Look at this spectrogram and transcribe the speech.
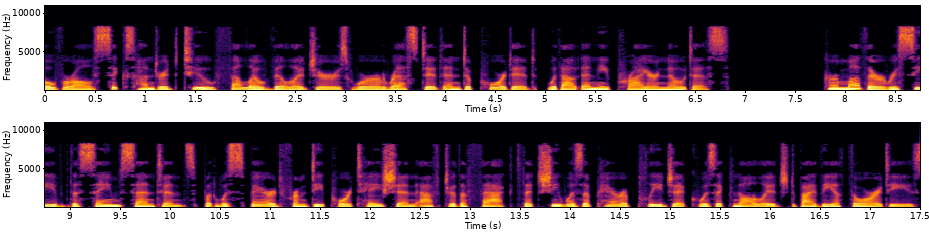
overall 602 fellow villagers were arrested and deported, without any prior notice. Her mother received the same sentence but was spared from deportation after the fact that she was a paraplegic was acknowledged by the authorities.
